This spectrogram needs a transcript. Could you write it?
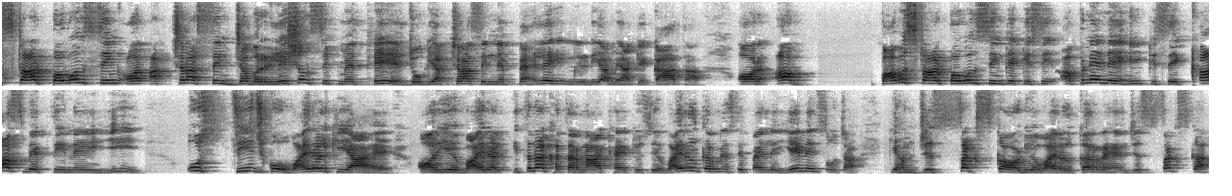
स्टार पवन सिंह और अक्षरा सिंह जब रिलेशनशिप में थे, जो कि अक्षरा सिंह ने पहले ही मीडिया में आके कहा था, और अब पावर स्टार पवन सिंह के किसी अपने ने ही, किसी खास व्यक्ति ने ही उस चीज़ को वायरल किया है। और ये वायरल इतना खतरनाक है कि उसे वायरल करने से पहले ये नहीं सोचा कि हम जिस शख्स का ऑडियो वायरल कर रहे हैं, जिस शख्स का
